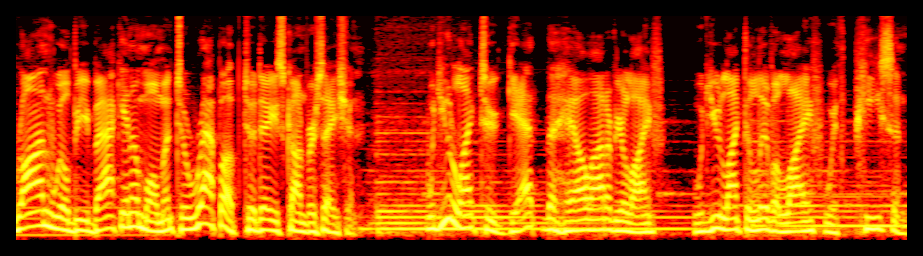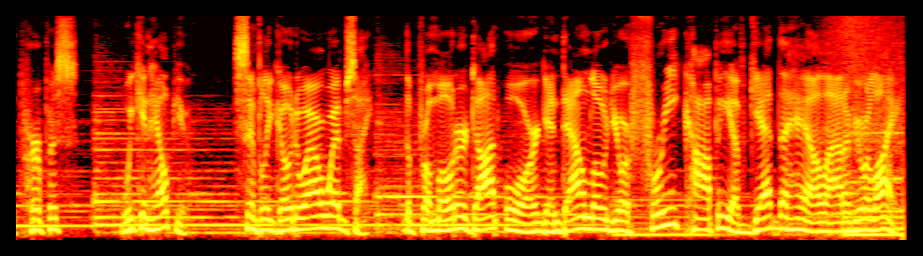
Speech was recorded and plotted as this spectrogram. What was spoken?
Ron will be back in a moment to wrap up today's conversation. Would you like to get the hell out of your life? Would you like to live a life with peace and purpose? We can help you. Simply go to our website, thepromoter.org, and download your free copy of Get the Hell Out of Your Life.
